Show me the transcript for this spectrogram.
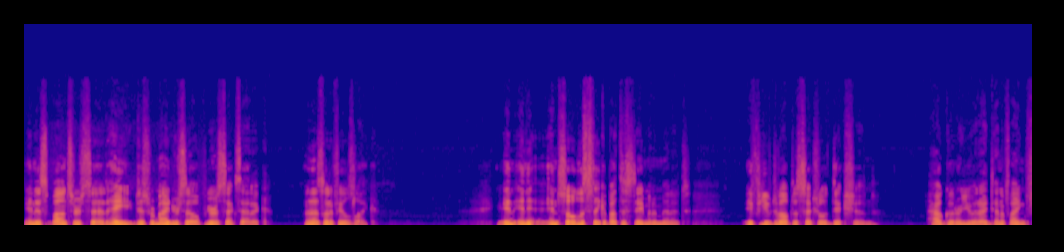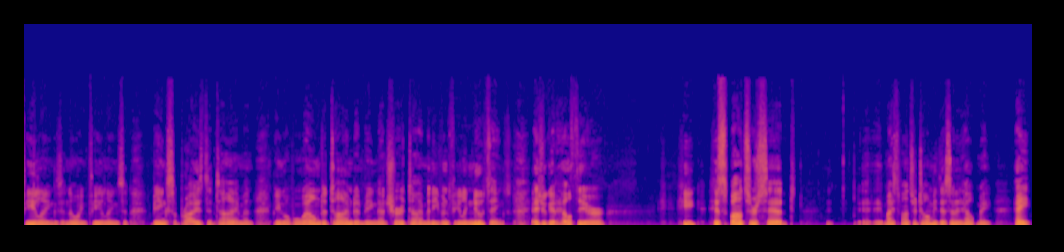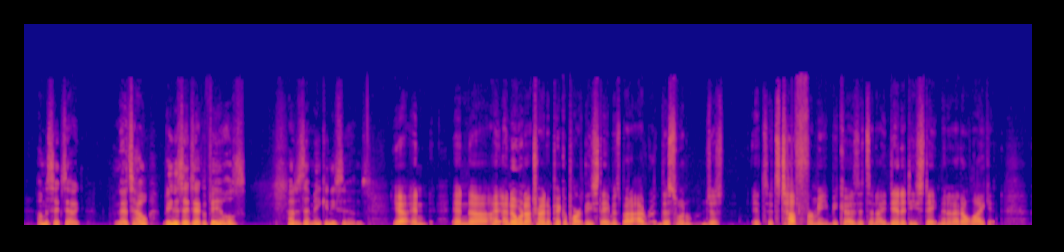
and his sponsor said, "Hey, just remind yourself you're a sex addict, and that's what it feels like." And and and so let's think about this statement a minute. If you've developed a sexual addiction, how good are you at identifying feelings and knowing feelings and being surprised at time and being overwhelmed at time and being not sure at time and even feeling new things? As you get healthier he his sponsor said my sponsor told me this and it helped me. Hey i'm a sex addict. And that's how being a sex addict feels. How does that make any sense? Yeah and and uh, I, I know we're not trying to pick apart these statements but I, this one just it's it's tough for me because it's an identity statement and I don't like it.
